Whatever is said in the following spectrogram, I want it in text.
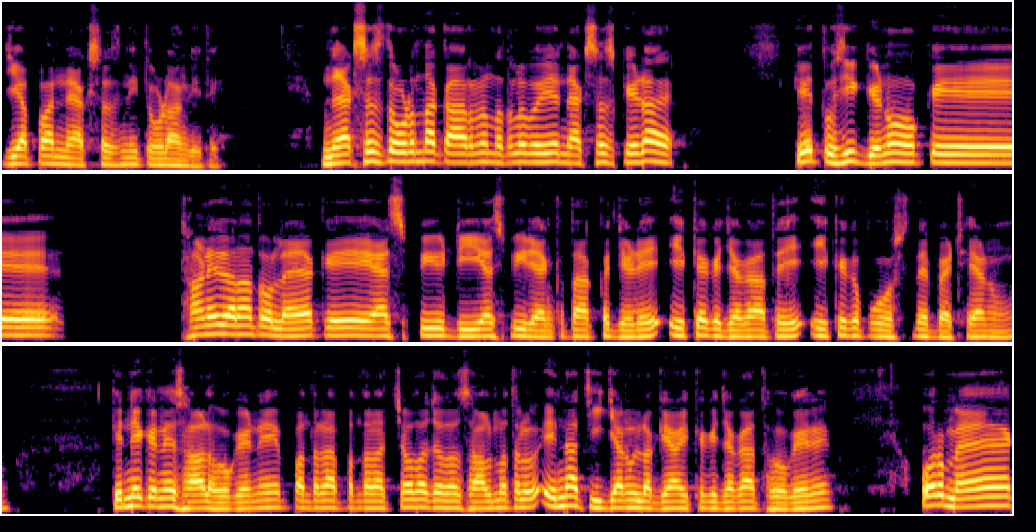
ਜੇ ਆਪਾਂ ਨੈਕਸਸ ਨਹੀਂ ਤੋੜਾਂਗੇ ਤੇ। ਨੈਕਸਸ ਤੋੜਨ ਦਾ ਕਾਰਨ ਮਤਲਬ ਇਹ ਨੈਕਸਸ ਕਿਹੜਾ ਹੈ? ਕਿ ਤੁਸੀਂ ਗਿਣੋ ਕਿ ਥਾਣੇਦਾਰਾਂ ਤੋਂ ਲੈ ਕੇ ਐਸਪੀ ਡੀਐਸਪੀ ਰੈਂਕ ਤੱਕ ਜਿਹੜੇ ਇੱਕ ਇੱਕ ਜਗ੍ਹਾ ਤੇ ਇੱਕ ਇੱਕ ਪੋਸਟ ਤੇ ਬੈਠਿਆਂ ਨੂੰ ਕਿੰਨੇ ਕਿੰਨੇ ਸਾਲ ਹੋ ਗਏ ਨੇ? 15 15 14 14 ਸਾਲ, ਮਤਲਬ ਇਹਨਾਂ ਚੀਜ਼ਾਂ ਨੂੰ ਲੱਗਿਆ ਇੱਕ ਇੱਕ ਜਗ੍ਹਾ ਤੇ ਹੋ ਗਏ ਨੇ। ਔਰ ਮੈਂ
